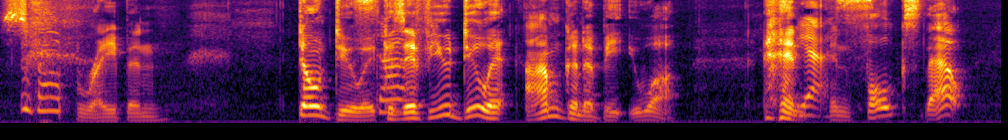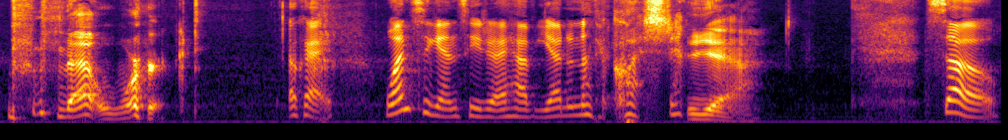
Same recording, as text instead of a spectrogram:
stop raping. Don't do it, because if you do it, I'm gonna beat you up." And Yes. and folks, that that worked. okay once again cj i have yet another question Yeah. So,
